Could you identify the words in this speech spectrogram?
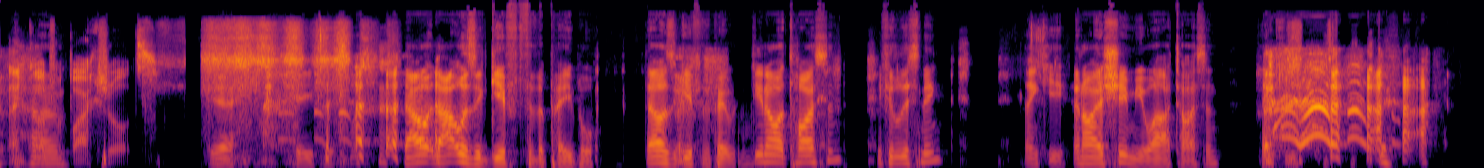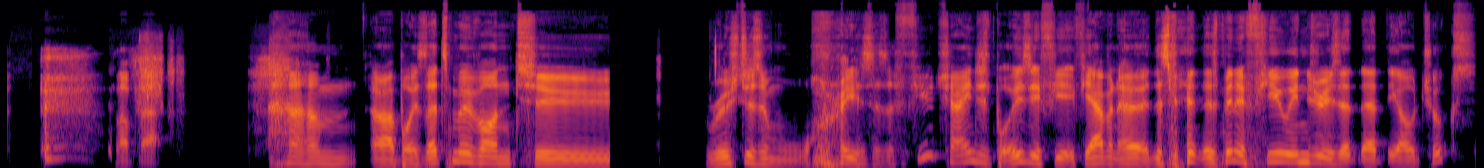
Thank God for Um, black shorts. Yeah, Jesus. That, that was a gift for the people. That was a gift for the people. Do you know what, Tyson? If you're listening, thank you. And I assume you are, Tyson. Love that. Um, all right, boys. Let's move on to Roosters and Warriors. There's a few changes, boys. If you if you haven't heard, there's been there's been a few injuries at, at the old Chooks.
